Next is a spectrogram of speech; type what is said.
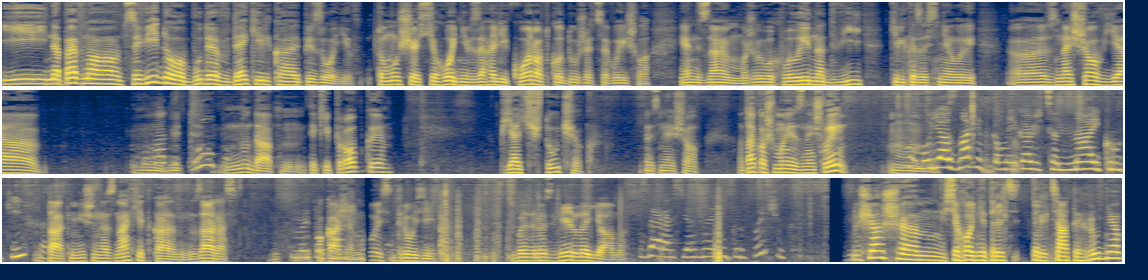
І напевно це відео буде в декілька епізодів. Тому що сьогодні взагалі коротко дуже це вийшло. Я не знаю, можливо, хвилина дві тільки засняли. Е, знайшов я. Багато пробок? Ну да, такі пробки. П'ять штучок знайшов. А також ми знайшли. Ну, моя знахідка, мені кажеться, найкрутіша. так, Мішина знахідка зараз Ми покажемо. Ось, друзі, безрозмірна яма. Зараз я знайду кирпичик. Ну що ж, ем, сьогодні 30 30 грудня.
